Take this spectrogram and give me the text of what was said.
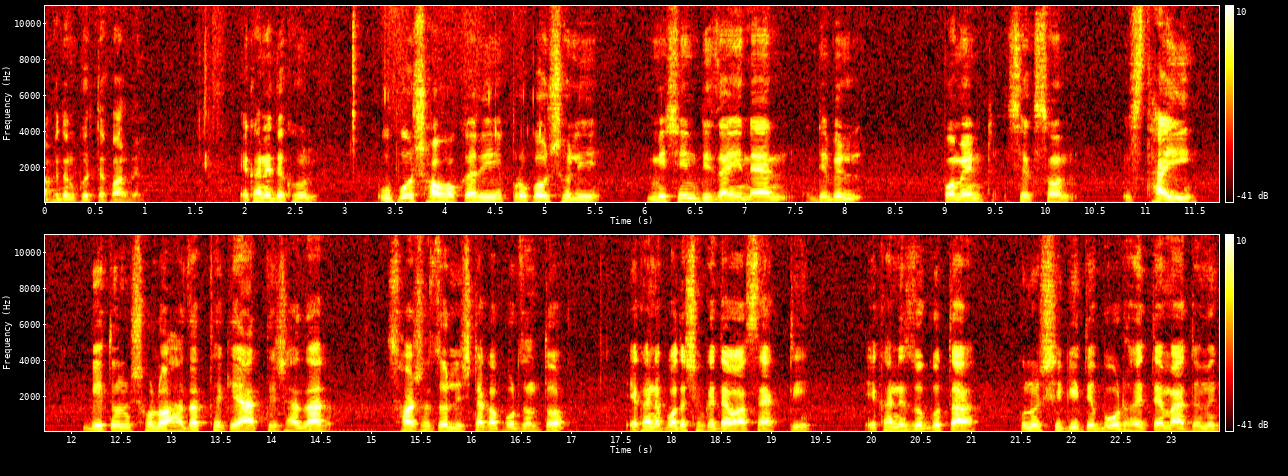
আবেদন করতে পারবেন। এখানে দেখুন উপসহকারী প্রকৌশলী, machine design and development section স্থায়ী, বেতন ষোলো হাজার থেকে আটত্রিশ হাজার ছয়শো চল্লিশ টাকা পর্যন্ত। এখানে পদের সংখ্যা দেওয়া আছে একটি। এখানে যোগ্যতা, কোনো স্বীকৃতি বোর্ড হইতে মাধ্যমিক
